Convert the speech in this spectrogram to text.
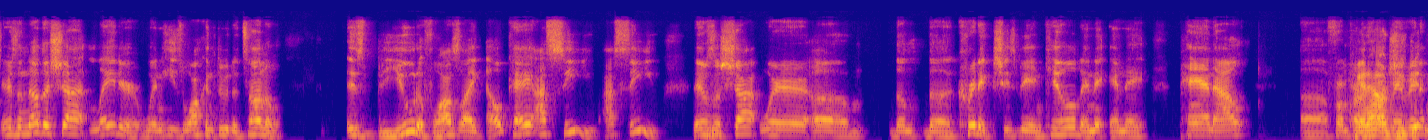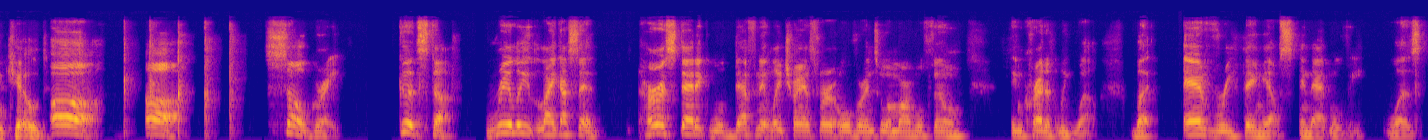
There's another shot later when he's walking through the tunnel. It's beautiful. I was like, okay, I see you. I see you. There was a shot where um the the critic she's being killed and they, and they pan out uh from her Pan out, she's getting killed. Oh, oh, so great. Good stuff. Really, like I said, her aesthetic will definitely transfer over into a Marvel film incredibly well. But everything else in that movie was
